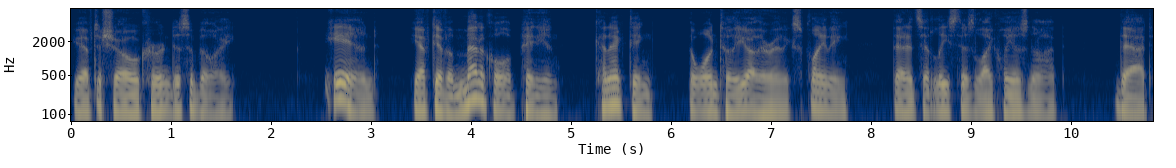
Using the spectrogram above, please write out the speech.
You have to show current disability. And you have to have a medical opinion connecting the one to the other and explaining that it's at least as likely as not that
